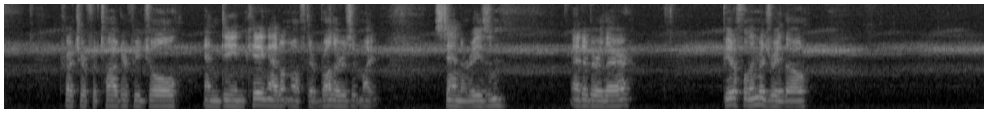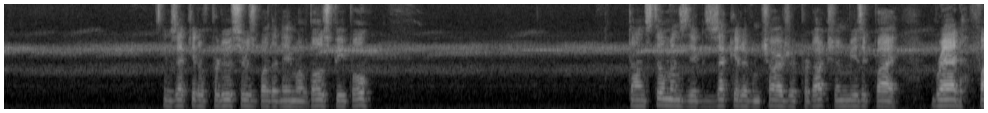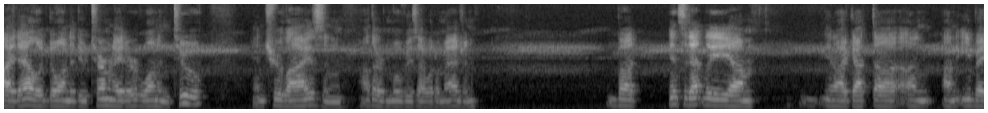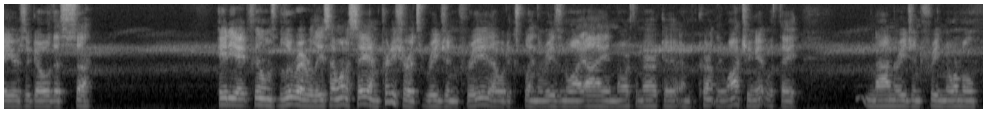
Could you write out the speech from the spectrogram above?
director of photography Joel and Dean King. I don't know if they're brothers, it might stand to reason. Editor there. Beautiful imagery though. Executive producers by the name of those people. Don Stillman's the executive in charge of production. Music by Brad Fiedel, who'd go on to do Terminator 1 and 2, and True Lies, and other movies, I would imagine. But incidentally, um, you know, I got uh, on on eBay years ago this uh, 88 Films Blu-ray release. I want to say I'm pretty sure it's region free. That would explain the reason why I in North America am currently watching it with a non-region free normal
